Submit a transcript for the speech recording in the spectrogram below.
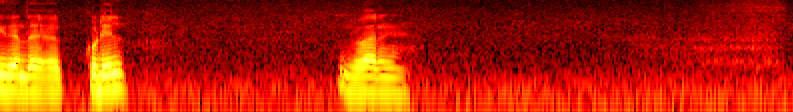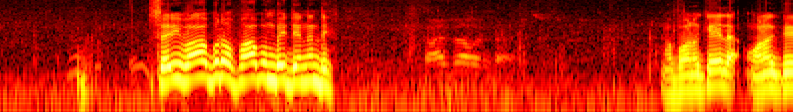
இது அந்த குடில். இங்கே பாருங்க. சரி வா ப்ரோ பாப்போம் போயிட்டு என்னண்டு? அப்போ உனக்கு கேட்கல உனக்கு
